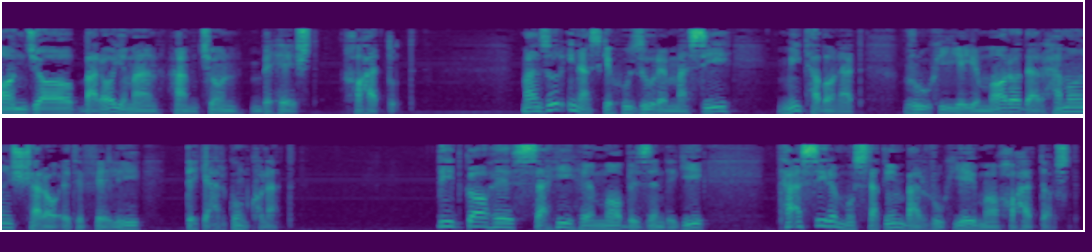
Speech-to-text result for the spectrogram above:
آنجا برای من همچون بهشت خواهد بود منظور این است که حضور مسیح می تواند روحیه ما را در همان شرایط فعلی دگرگون کند. دیدگاه صحیح ما به زندگی تأثیر مستقیم بر روحیه ما خواهد داشت.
